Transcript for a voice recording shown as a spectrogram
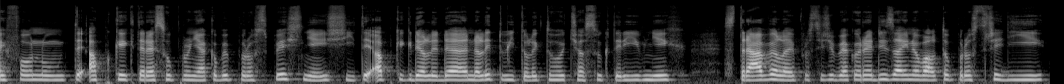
iPhoneů ty apky, které jsou pro ně jakoby prospěšnější, ty apky, kde lidé nelitují tolik toho času, který v nich strávili, prostě, že by jako redesignoval to prostředí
